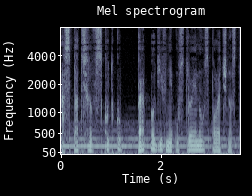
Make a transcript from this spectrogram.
a spatřil v skutku prapodivně ustrojenou společnost.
